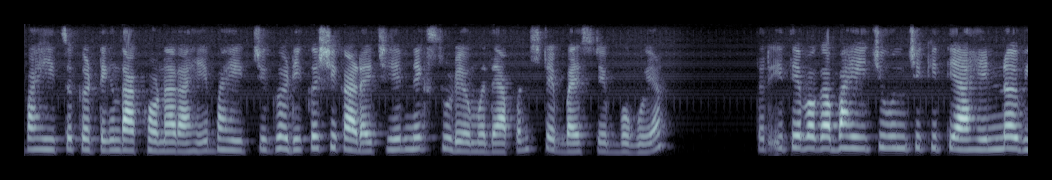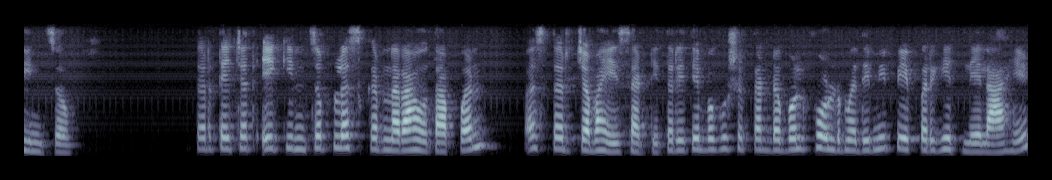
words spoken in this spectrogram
बाहीचं कटिंग दाखवणार आहे. बाहीची घडी कशी काढायची हे नेक्स्ट व्हिडिओमध्ये आपण स्टेप बाय स्टेप बघूया. तर इथे बघा बाहीची उंची किती आहे? नऊ इंच तर त्याच्यात एक इंच प्लस करणार आहोत आपण अस्तरच्या बाहीसाठी तर इथे बघू शकता डबल फोल्डमध्ये मी पेपर घेतलेला आहे.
